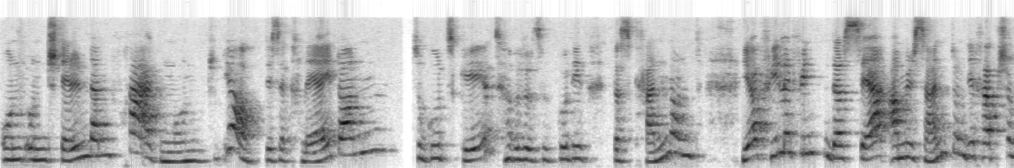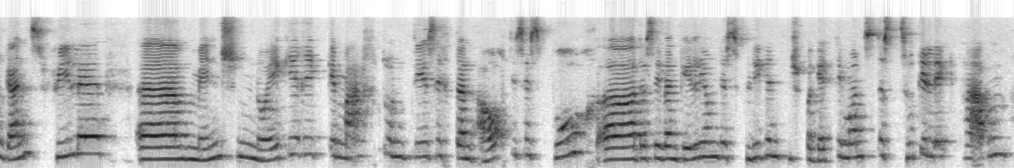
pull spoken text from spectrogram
und, und stellen dann Fragen. Und ja, das erkläre ich dann so gut es geht oder so gut ich das kann. Und ja, viele finden das sehr amüsant und ich habe schon ganz viele äh, Menschen neugierig gemacht und die sich dann auch dieses Buch, äh, das Evangelium des fliegenden Spaghetti-Monsters, zugelegt haben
